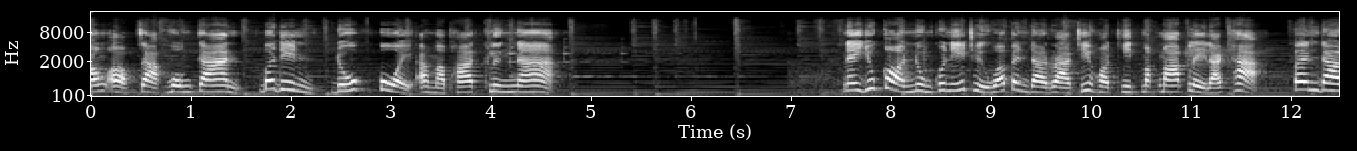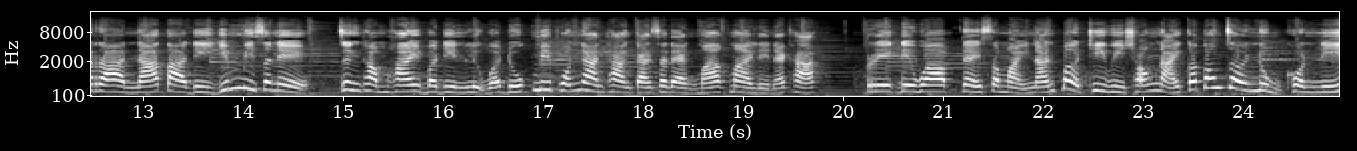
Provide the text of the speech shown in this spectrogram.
้องออกจากวงการ บดิน ดุกป่วยอัมาพาตครึ่งหน้า ในยุคก่อนหนุ่มคนนี้ถือว่าเป็นดาราที่ฮอตฮิตมากๆเลยละค่ะ เป็นดาราหน้าตาดียิ้มมีเสน่ห์จึงทำให้บดินหรือว่าดุกมีผลงานทางการแสดงมากมายเลยนะคะเรียกได้ว่าในสมัยนั้นเปิดทีวีช่องไหนก็ต้องเจอหนุ่มคนนี้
